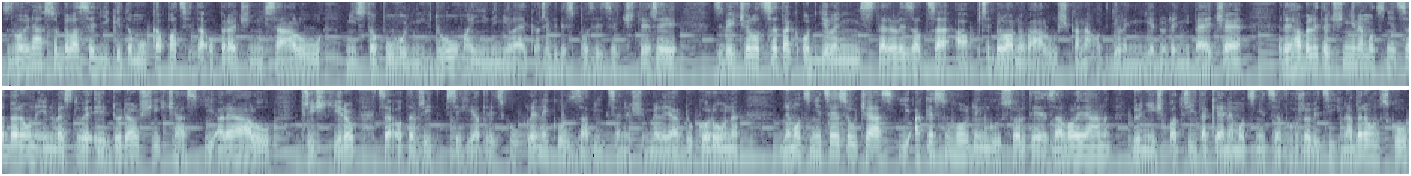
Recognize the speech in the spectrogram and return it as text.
Zdvojnásobila se díky tomu kapacita operačních sálů, místo původních dvou mají nyní lékaři k dispozici čtyři. Zvětšilo se tak oddělení sterilizace a přibyla nová lůžka na oddělení jednodenní péče. Rehabilitační nemocnice Beroun investuje i do dalších částí areálu. Příští rok chce otevřít psychiatrickou kliniku za více než miliardu korun. Nemocnice je součástí Akes Holdingu Sortie Zavalian, do níž patří také nemocnice v Hořovicích na Berounsku,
